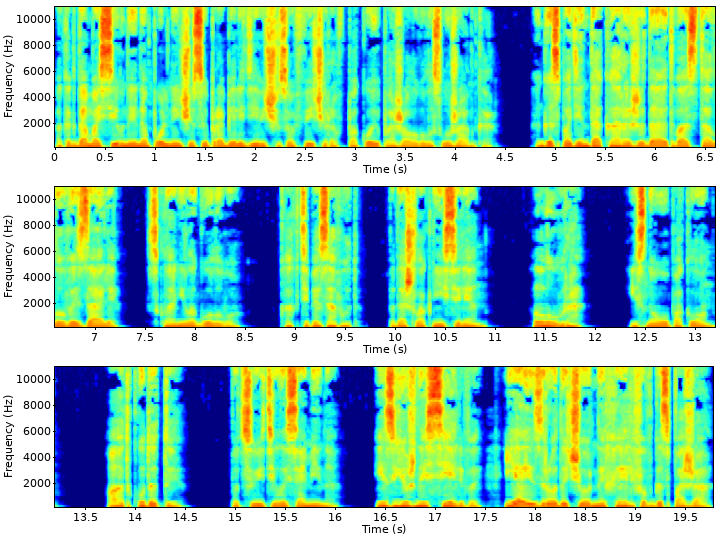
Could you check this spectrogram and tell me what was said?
А когда массивные напольные часы пробили девять часов вечера, в покое пожаловала служанка. «Господин Дакар ожидает вас в столовой зале», — склонила голову. «Как тебя зовут?» — подошла к ней Селен. «Лура». И снова поклон. «А откуда ты?» — подсуетилась Амина. «Из Южной Сельвы. Я из рода черных эльфов, госпожа.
